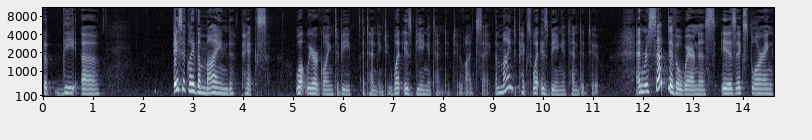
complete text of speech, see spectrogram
the, the, uh, basically the mind picks what we are going to be attending to, what is being attended to, I'd say. The mind picks what is being attended to. And receptive awareness is exploring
